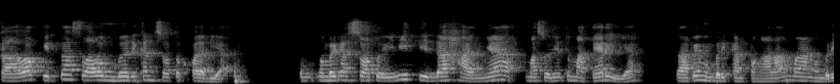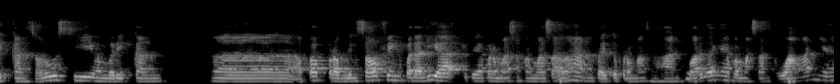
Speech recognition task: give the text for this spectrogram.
kalau kita selalu memberikan sesuatu kepada dia. Memberikan sesuatu ini tidak hanya maksudnya itu materi ya, tapi memberikan pengalaman, memberikan solusi, memberikan eh, apa problem solving kepada dia gitu ya permasalahan-permasalahan entah itu permasalahan keluarganya, permasalahan keuangannya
